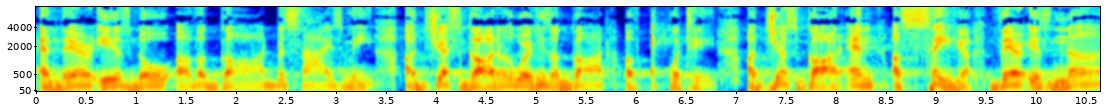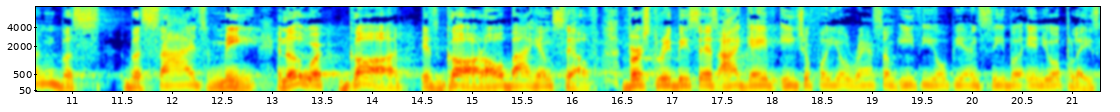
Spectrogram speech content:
and there is no other God besides me. A just God. In other words, he's a God of equity, a just God and a savior. There is none besides besides me. In other words, God is God all by himself. Verse 3b says, I gave Egypt for your ransom, Ethiopia and Seba in your place,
